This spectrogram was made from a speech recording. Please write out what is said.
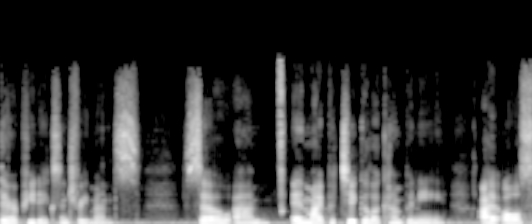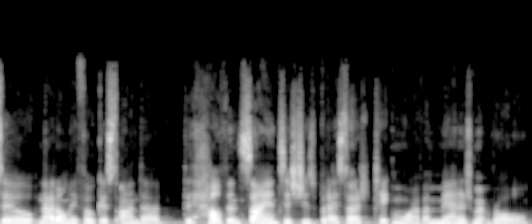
therapeutics and treatments. So, um, in my particular company, I also not only focused on the, the health and science issues, but I started to take more of a management role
